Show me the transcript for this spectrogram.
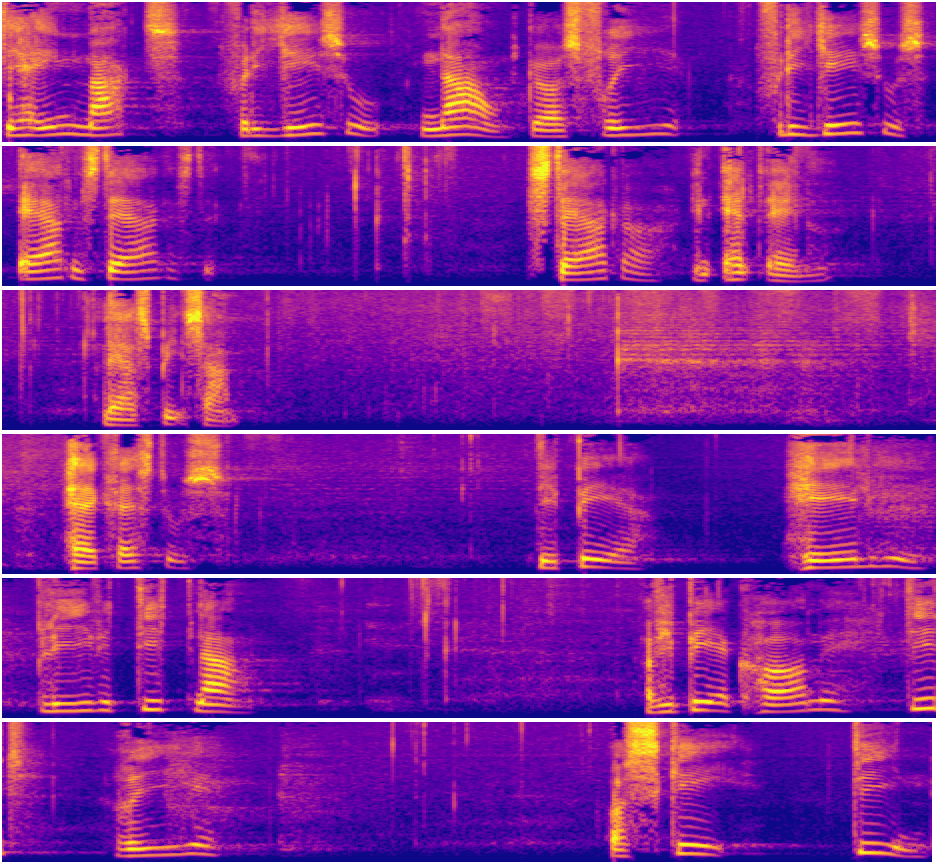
det har ingen magt, fordi Jesu navn gør os frie. Fordi Jesus er den stærkeste. Stærkere end alt andet. Lad os bede sammen. Herre Kristus, vi beder, hellige blive dit navn. Og vi beder komme dit rige og ske din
